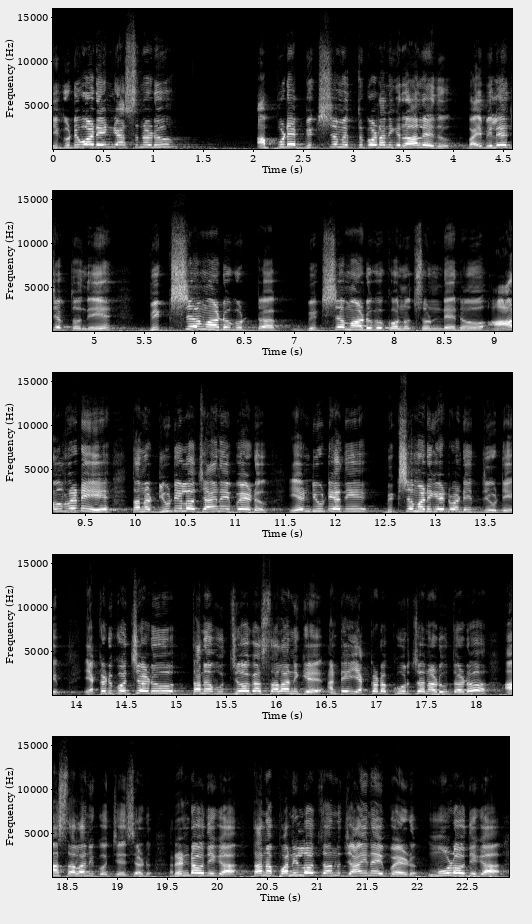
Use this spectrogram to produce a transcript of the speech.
ఈ గుడ్డివాడు ఏం చేస్తున్నాడు? అప్పుడే భిక్షం ఎత్తుకోవడానికి రాలేదు. బైబిలే చెప్తుంది భిక్షం అడుగుట భిక్షం అడుగు కొనుచుండెను. ఆల్రెడీ తన డ్యూటీలో జాయిన్ అయిపోయాడు. ఏం డ్యూటీ అది? భిక్షం అడిగేటువంటి డ్యూటీ. ఎక్కడికి వచ్చాడు తన ఉద్యోగ స్థలానికే. అంటే ఎక్కడ కూర్చొని అడుగుతాడో ఆ స్థలానికి వచ్చేసాడు రెండవదిగా తన పనిలో తను జాయిన్ అయిపోయాడు. మూడవదిగా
